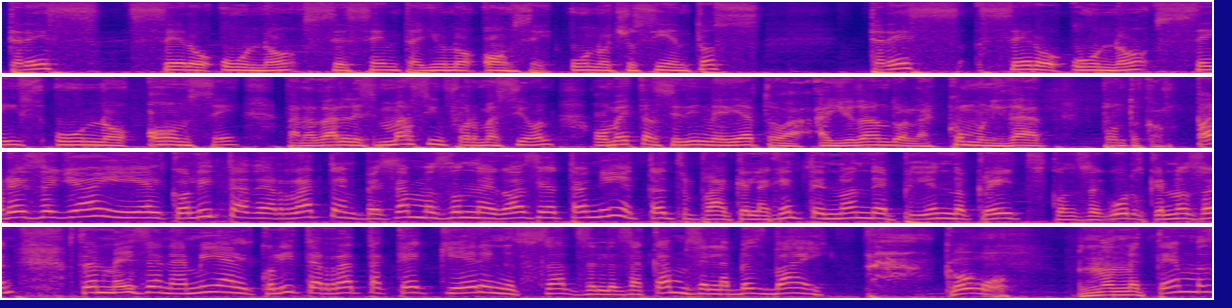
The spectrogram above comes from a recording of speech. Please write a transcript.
301 6111 1 800 301-6111 para darles más información o métanse de inmediato a ayudando a la comunidad.com. Por eso yo y el colita de rato empezamos un negocio, Tony, entonces para que la gente no ande pidiendo créditos con seguros que no son. Ustedes me dicen a mí, al colita de rata, ¿qué quieren? Se lo sacamos en la Best Buy. ¿Cómo? Nos metemos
